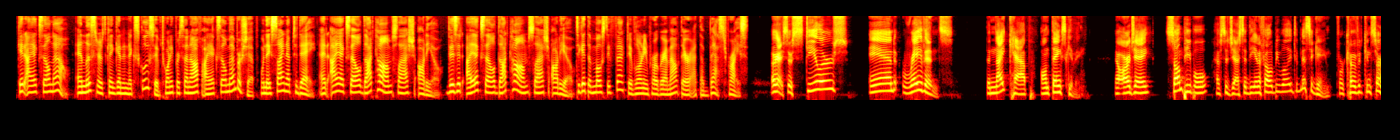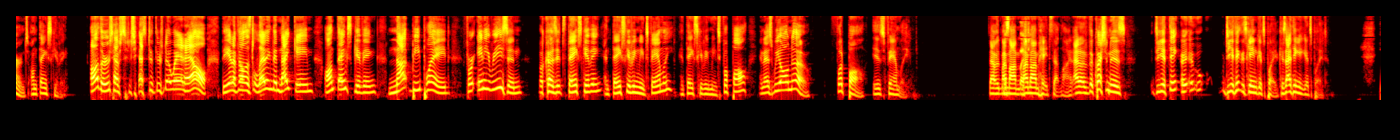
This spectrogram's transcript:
Get IXL now. And listeners can get an exclusive 20% off IXL membership when they sign up today at IXL.com/audio. Visit IXL.com/audio to get the most effective learning program out there at the best price. Okay, so Steelers and Ravens, the nightcap on Thanksgiving. Now, RJ, some people have suggested the NFL would be willing to miss a game for COVID concerns on Thanksgiving. Others have suggested there's no way in hell the NFL is letting the night game on Thanksgiving not be played for any reason because it's Thanksgiving and Thanksgiving means family and Thanksgiving means football. And as we all know, football is family. That was my That's mom. My mom hates that line. I don't, the question is, do you think? uh, uh, Do you think this game gets played? Because I think it gets played.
